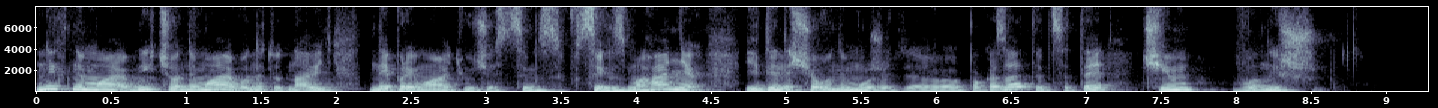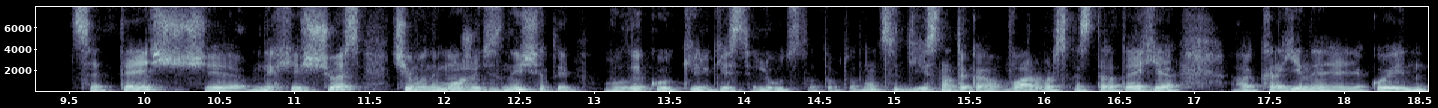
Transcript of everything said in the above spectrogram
в них немає, в них чого немає. Вони тут навіть не приймають участь цим в цих змаганнях. Єдине, що вони можуть е, показати, це те, чим вони ж. Це те, що в них є щось, чим вони можуть знищити велику кількість людства. Тобто, ну це дійсно така варварська стратегія країни, якої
